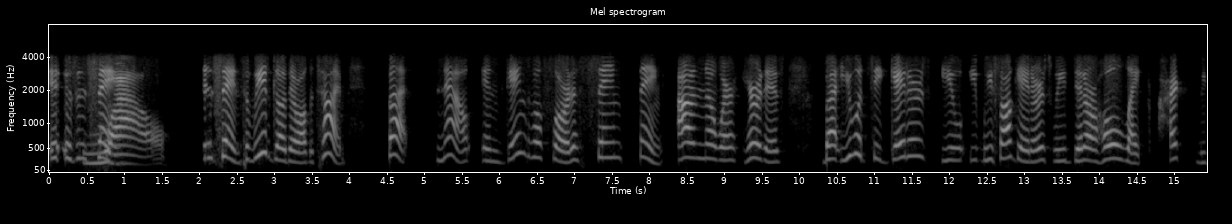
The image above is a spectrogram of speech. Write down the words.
It was insane. Wow. Insane. So we'd go there all the time. But now in Gainesville, Florida, same thing. Out of nowhere, here it is. But you would see gators. You, we saw gators. We did our whole like hike. We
